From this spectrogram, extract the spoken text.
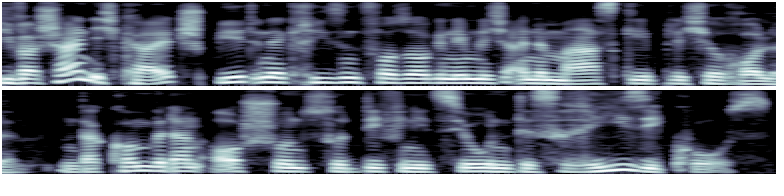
Die Wahrscheinlichkeit spielt in der Krisenvorsorge nämlich eine maßgebliche Rolle. Und da kommen wir dann auch schon zur Definition des Risikos.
